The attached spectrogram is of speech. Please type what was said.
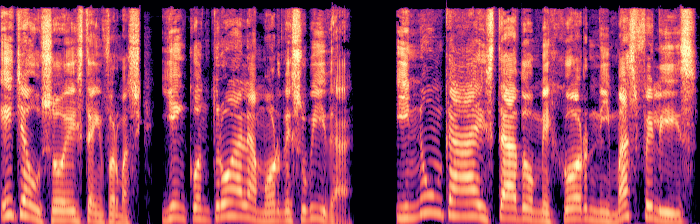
Ella usó esta información y encontró al amor de su vida, y nunca ha estado mejor ni más feliz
